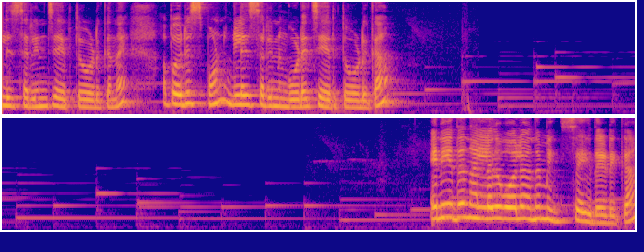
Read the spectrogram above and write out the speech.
ഗ്ലിസറിൻ ചേർത്ത് കൊടുക്കുന്നത്. അപ്പോൾ ഒരു സ്പൂൺ ഗ്ലിസറിനും കൂടെ ചേർത്ത് കൊടുക്കാം. ഇനി ഇത് നല്ലതുപോലെ ഒന്ന് മിക്സ് ചെയ്തെടുക്കാം.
